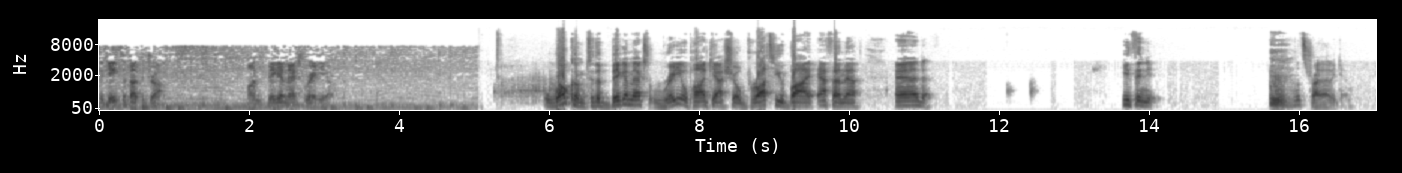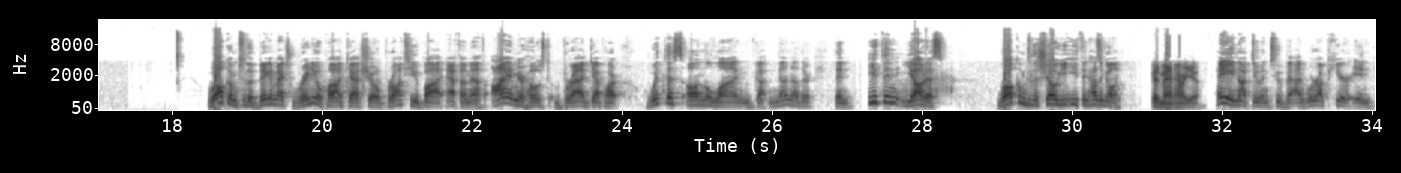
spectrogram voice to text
The gate's about to drop on Big MX Radio. Welcome to the Big MX Radio Podcast Show brought to you by FMF and Ethan. Let's try that again. Welcome to the Big MX Radio Podcast Show brought to you by FMF. I am your host, Brad Gebhart. With us on the line, we've got none other than Ethan Yautis. Welcome to the show, Ethan. How's it going? Good man. How are you? Hey, not doing too bad. We're up here in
